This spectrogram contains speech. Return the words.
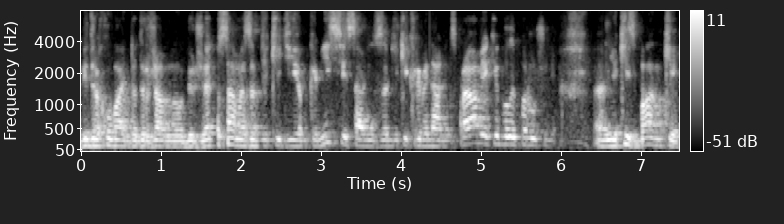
відрахувань до державного бюджету саме завдяки діям комісії, саме завдяки кримінальним справам, які були порушені, Е, якісь банки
